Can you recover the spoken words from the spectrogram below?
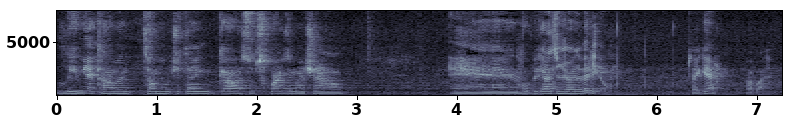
leave me a comment, tell me what you think, uh, subscribe to my channel, and hope you guys enjoy the video. Take care. Bye-bye.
